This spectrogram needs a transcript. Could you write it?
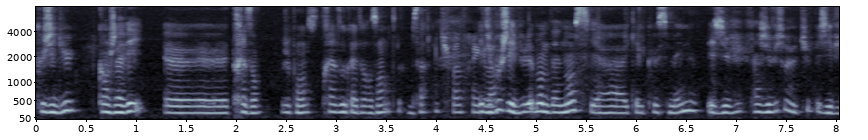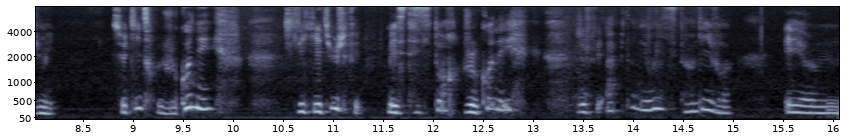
Que j'ai lu quand j'avais 13 euh, ans, je pense, 13 ou 14 ans, comme ça. et du coup, j'ai vu la bande-annonce il y a quelques semaines, et j'ai vu, enfin, j'ai vu sur YouTube, et j'ai vu, mais ce titre, je connais. j'ai cliqué dessus, j'ai fait, mais cette histoire, je connais. j'ai fait, ah putain, mais oui, c'est un livre. Et euh,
